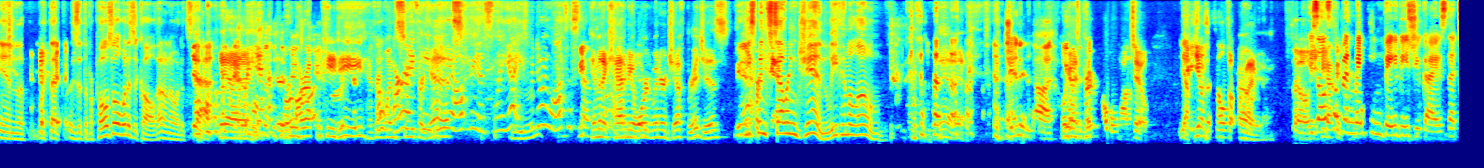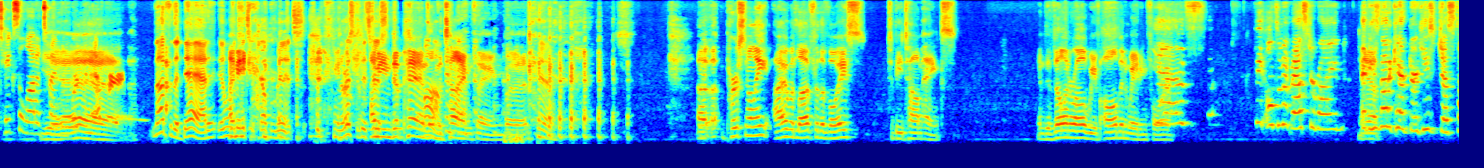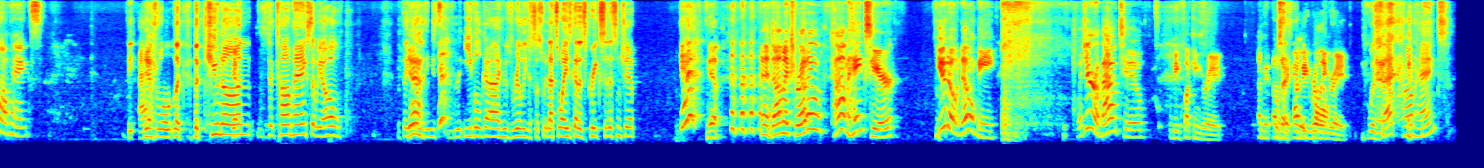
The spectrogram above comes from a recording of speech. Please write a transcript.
in the what that is it the proposal? What is it called? I don't know what it's yeah, Yeah, Yeah. or RIPD. Everyone oh, soon R.I.P.D., forgets. obviously. Yeah, he's been Mhm. doing lots of stuff. Him and Come on. Academy Award winner Jeff Bridges. He's been selling gin. Leave him alone. Yeah, yeah. Jen and uh, Well, guys, owns a per- mobile too. Yeah. he owns a cell phone. Oh, yeah. So He's he- he also been making babies, you guys. That takes a lot of time and work and effort. Yeah. Not for the dad. It only I mean- takes a couple minutes. And the rest of it's I mean, depends on the time thing, but uh, personally, I would love for the voice to be Tom Hanks in the villain role we've all been waiting for. Yes. The ultimate mastermind. And Yeah. he's not a character, he's just Tom Hanks. the actual like the QAnon the Tom Hanks that we all think Yeah. that he's the evil guy who's really just a sweet. That's why he's got his Greek citizenship. Yeah. Yeah. and Dominic Toretto, Tom Hanks here. You don't know me, but you're about to. It'd be fucking great. I mean, I'm Was sorry, it it'd be really Paul? great. Was that Tom Hanks?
